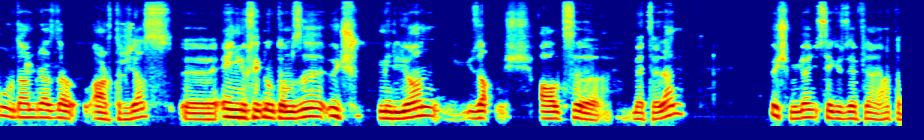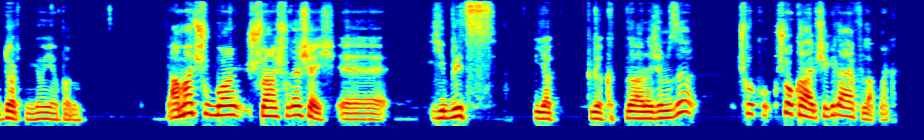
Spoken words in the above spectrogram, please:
buradan biraz daha artıracağız. Ee, en yüksek noktamızı 3 milyon 166 metreden 3 milyon 800'e falan hatta 4 milyon yapalım. Ama şu bu an şu an şurada şey e, hibrit yak- yakıtlı aracımızı çok çok kolay bir şekilde aya fırlatmak.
